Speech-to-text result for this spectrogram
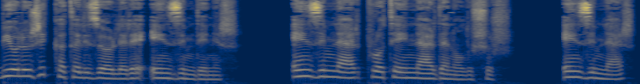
Biyolojik katalizörlere enzim denir. Enzimler proteinlerden oluşur. Enzimler,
